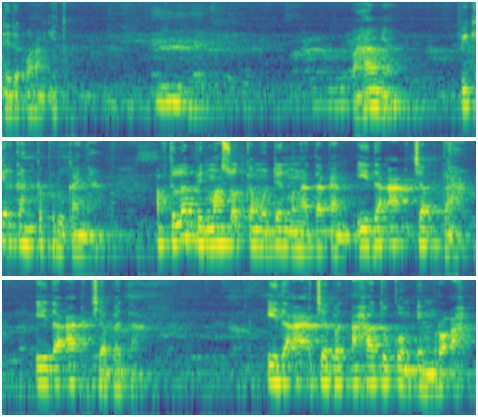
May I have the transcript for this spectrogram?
dari orang itu. Paham ya? Pikirkan keburukannya. Abdullah bin Mas'ud kemudian mengatakan, "Idza a'jabta, idza a'jabata, idza a'jabat ahadukum imra'ah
